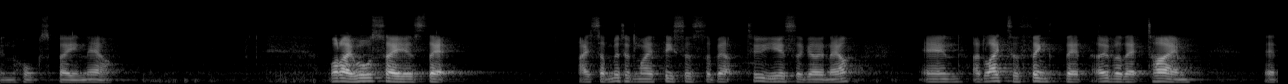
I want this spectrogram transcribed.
in Hawke's Bay now. What I will say is that I submitted my thesis about two years ago now, and I'd like to think that over that time, that,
